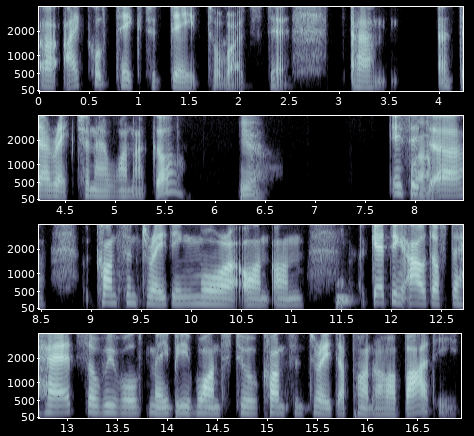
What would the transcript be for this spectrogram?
uh, I could take today towards the um, uh, direction I want to go. Yeah. Is wow. it uh, concentrating more on on getting out of the head? So we will maybe want to concentrate upon our body.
